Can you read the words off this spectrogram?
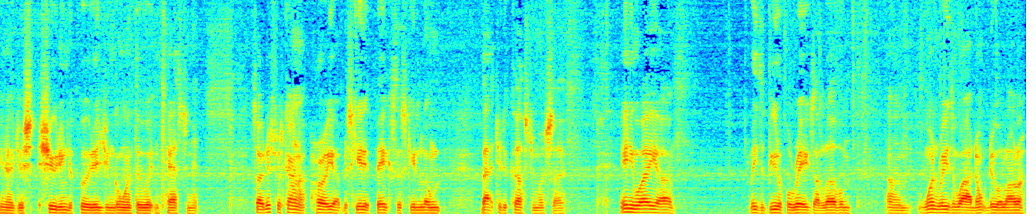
you know just shooting the footage and going through it and testing it. So this was kind of hurry up let's get it fixed let's get it on back to the customer so. Anyway uh, these are beautiful rigs I love them um, one reason why I don't do a lot of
